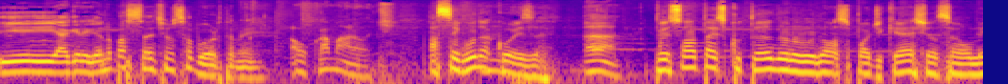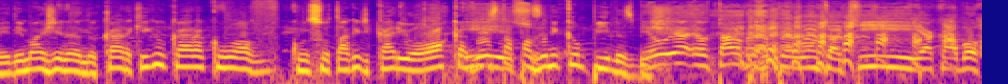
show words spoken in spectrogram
e agregando bastante no sabor também. Ao camarote. A segunda coisa, Ah, pessoal tá escutando no nosso podcast, Anselmo Almeida, imaginando, cara, o que, que o cara com, a- com sotaque de carioca desse tá fazendo em Campinas, bicho? eu, eu tava com essa pergunta aqui e acabou.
